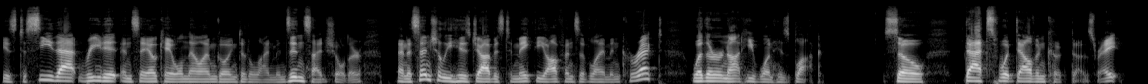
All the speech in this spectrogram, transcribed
is to see that, read it, and say, okay, well, now I'm going to the lineman's inside shoulder. And essentially, his job is to make the offensive lineman correct whether or not he won his block. So that's what Dalvin Cook does, right?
